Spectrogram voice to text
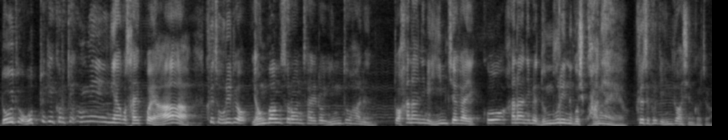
너희들 어떻게 그렇게 응애응애하고 살 거야. 그래서 우리를 영광스러운 자리로 인도하는 또 하나님의 임재가 있고 하나님의 눈물이 있는 곳이 광야예요. 그래서 그렇게 인도하시는 거죠.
